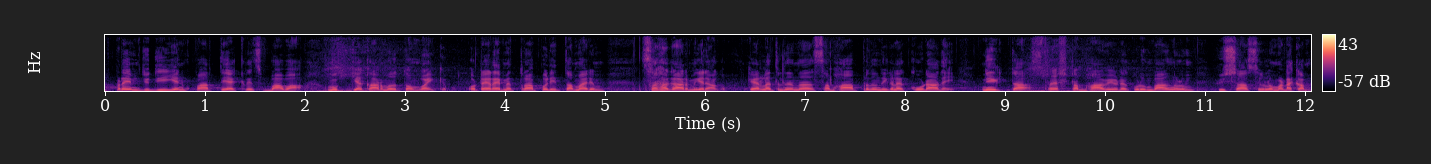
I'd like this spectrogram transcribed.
അപ്രേം ദ്വിതീയൻ പാത്രിയാക്രിസ് ബാവ മുഖ്യ കാർമ്മത്വം വഹിക്കും. ഒട്ടേറെ മെത്രാപ്പൊലിത്തമാരും സഹകാർമ്മികരാകും. കേരളത്തിൽ നിന്ന് സഭാപ്രതിനിധികളെ കൂടാതെ നിയുക്ത ശ്രേഷ്ഠ ഭാവയുടെ കുടുംബാംഗങ്ങളും വിശ്വാസികളും അടക്കം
